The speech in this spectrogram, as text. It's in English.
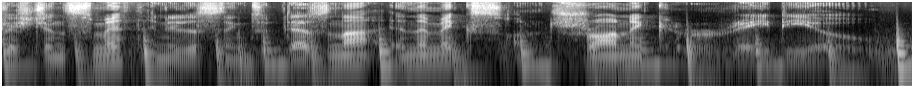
Christian Smith, and you're listening to Desna in the Mix on Tronic Radio.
